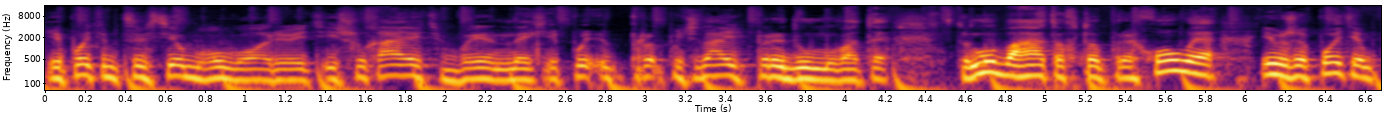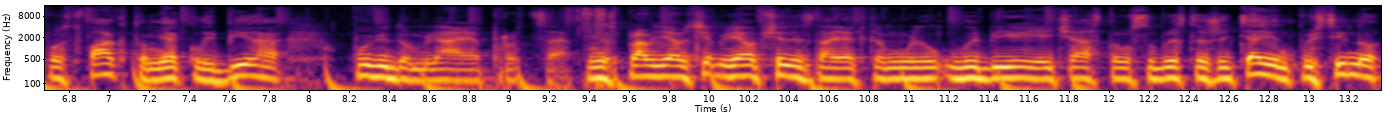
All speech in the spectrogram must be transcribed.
і потім це всі обговорюють і шукають винних, і по- починають придумувати. Тому багато хто приховує і вже потім постфактум, як Лебіга, повідомляє про це. Насправді я, я взагалі не знаю, як там у є часто особисте життя. Він постійно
